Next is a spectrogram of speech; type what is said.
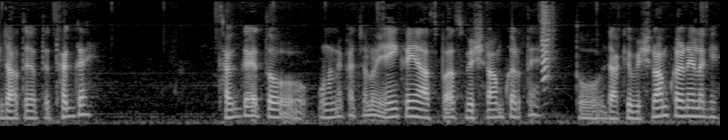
जाते जाते थक गए। थक गए तो उन्होंने कहा, चलो, यहीं कहीं आसपास विश्राम करते हैं। तो जाके विश्राम करने लगे।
